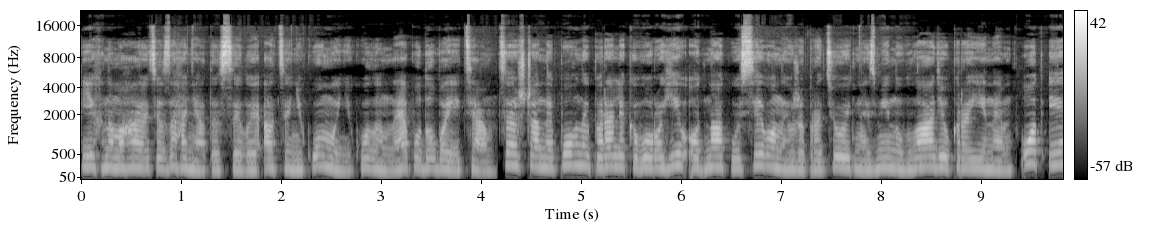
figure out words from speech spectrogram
їх намагаються заганяти силою, а це нікому і ніколи не подобається. Це ще не повний перелік ворогів, однак усі вони вже працюють на зміну владі України. От і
